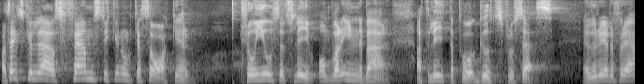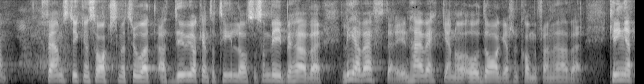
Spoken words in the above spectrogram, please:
Jag tänkte att vi skulle lära oss fem stycken olika saker från Josefs liv om vad det innebär att lita på Guds process. Är du redo för det? Fem stycken saker som jag tror att, att du och jag kan ta till oss och som vi behöver leva efter i den här veckan och, och dagar som kommer framöver. Kring att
